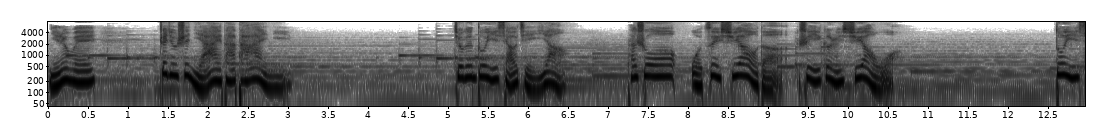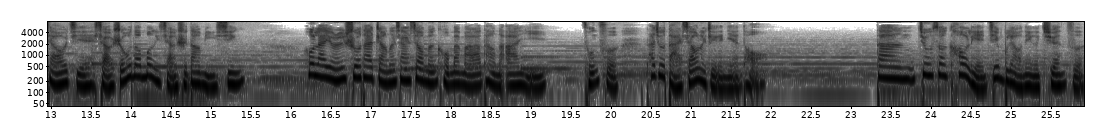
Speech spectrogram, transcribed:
你认为这就是你爱他，他爱你，就跟多疑小姐一样。她说：“我最需要的是一个人需要我。”多疑小姐小时候的梦想是当明星。后来有人说她长得像校门口卖麻辣烫的阿姨，从此她就打消了这个念头。但就算靠脸进不了那个圈子，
